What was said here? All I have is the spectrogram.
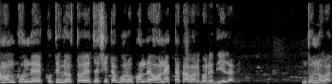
আমন খন্দে ক্ষতিগ্রস্ত হয়েছে, সেটা বড় খন্দে অনেকটা কাভার করে দিয়ে যাবে। ধন্যবাদ।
